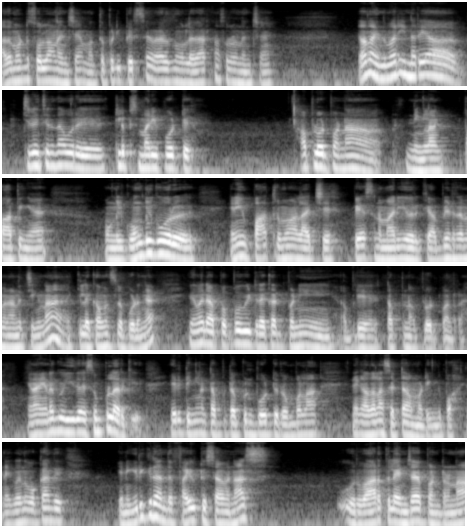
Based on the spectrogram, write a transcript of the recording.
அதை மட்டும் சொல்ல நினச்சேன். மற்றபடி பெருசாக வேறு எதுவும் இல்லை. வேறு என்ன சொல்ல நினச்சேன்? அதான் இந்த மாதிரி நிறையா சின்ன சின்னதாக ஒரு கிளிப்ஸ் மாதிரி போட்டு அப்லோட் பண்ணால் நீங்களாம் பார்ப்பீங்க. உங்களுக்கு உங்களுக்கும் ஒரு என்னையும் பாத்ரூமா ஆச்சு பேசுகிற மாதிரியும் இருக்குது அப்படின்ற மாதிரி நினச்சிங்கன்னா கீழே கமெண்ட்ஸில் போடுங்க. இந்த மாதிரி அப்பப்போ வீட்டு ரெக்கார்ட் பண்ணி அப்படியே டப்புன்னு அப்லோட் பண்ணுறேன் ஏன்னா எனக்கும் இதை சிம்பிளாக இருக்குது எடிட்டிங்லாம் டப்பு டப்புன்னு போட்டு ரொம்பலாம் எனக்கு அதெல்லாம் செட் ஆக மாட்டேங்குதுப்பா. எனக்கு வந்து உட்காந்து எனக்கு இருக்கிற அந்த ஃபைவ் டு செவன் ஹவர்ஸ் ஒரு வாரத்தில் என்ஜாய் பண்ணுறேன்னா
